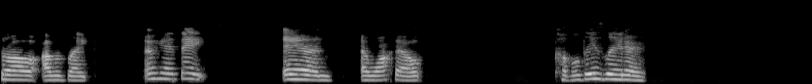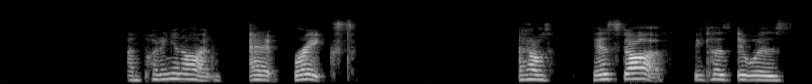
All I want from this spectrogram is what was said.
So I was like, okay, thanks. And I walk out. A couple days later, I'm putting it on and it breaks. And I was pissed off because it was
